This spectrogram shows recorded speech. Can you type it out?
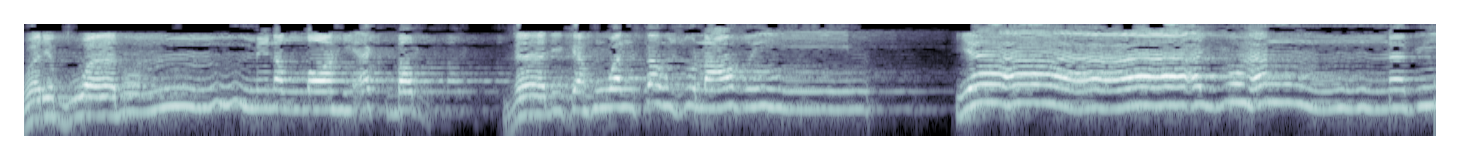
ورضوان من الله أكبر. ذلك هو الفوز العظيم. يا أيها النبي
